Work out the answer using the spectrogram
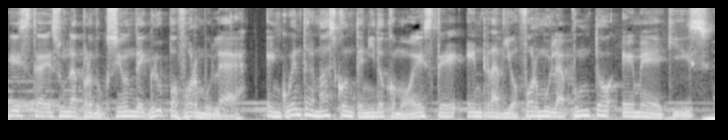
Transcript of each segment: Esta es una producción de Grupo Fórmula. Encuentra más contenido como este en radioformula.mx.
